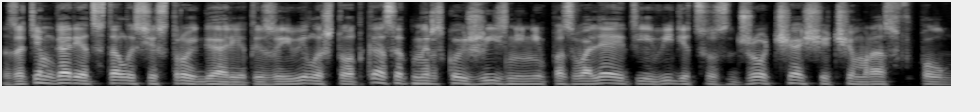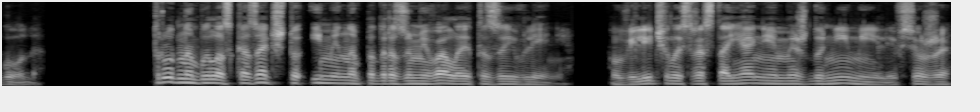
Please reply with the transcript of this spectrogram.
Затем Гарриет стала сестрой Гарриет и заявила, что отказ от мирской жизни не позволяет ей видеться с Джо чаще, чем раз в полгода. Трудно было сказать, что именно подразумевало это заявление. Увеличилось расстояние между ними или все же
